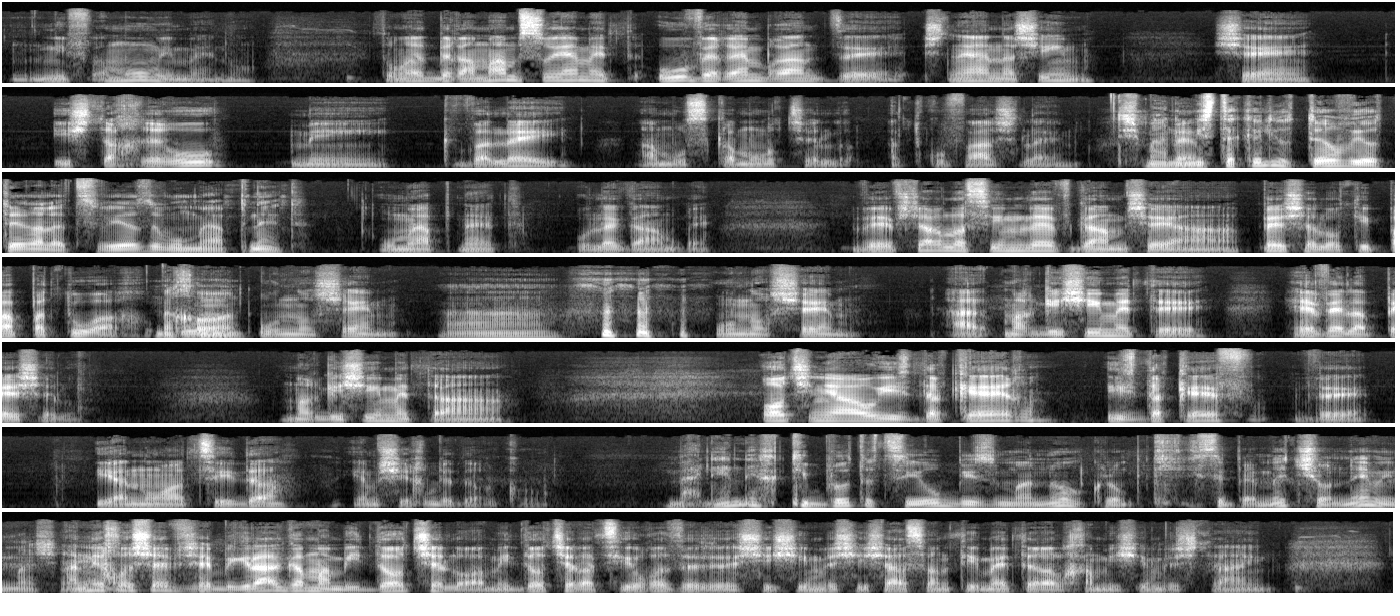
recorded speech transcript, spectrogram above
נפעמו ממנו. זאת אומרת, ברמה מסוימת, הוא ורמברנדט זה שני אנשים שהשתחררו מכבלי המוסכמות של התקופה שלהם. תשמע, ו... אני מסתכל יותר ויותר על הצבי הזה והוא מהפנט. הוא מהפנט, הוא לגמרי. ואפשר לשים לב גם שהפה שלו טיפה פתוח. נכון. הוא, הוא נושם. אה. הוא נושם. מרגישים את uh, הבל הפה שלו. מרגישים את ה... עוד שנייה הוא יזדקר, יזדקף וינוע הצידה, ימשיך בדרכו. מעניין איך קיבלו את הציור בזמנו, כלומר, כי זה באמת שונה ממה ש... אני חושב שבגלל גם המידות שלו, המידות של הציור הזה זה 66 סנטימטר על 52.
